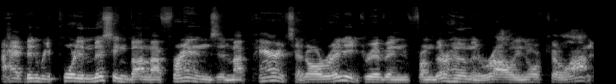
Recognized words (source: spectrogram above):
I had been reported missing by my friends, and my parents had already driven from their home in Raleigh, North Carolina.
